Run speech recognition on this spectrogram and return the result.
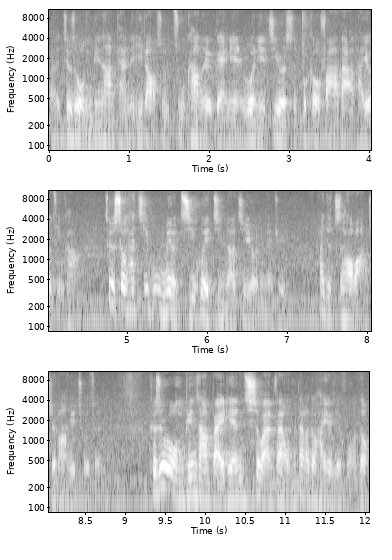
呃，就是我们平常谈的胰岛素阻抗这个概念，如果你的肌肉是不够发达，它有阻抗，这个时候它几乎没有机会进到肌肉里面去。他就只好往脂肪去储存。可是如果我们平常白天吃完饭，我们大概都还有一些活动，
